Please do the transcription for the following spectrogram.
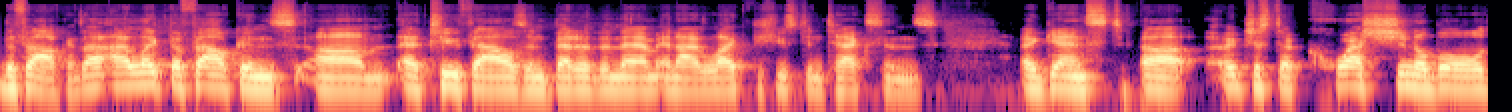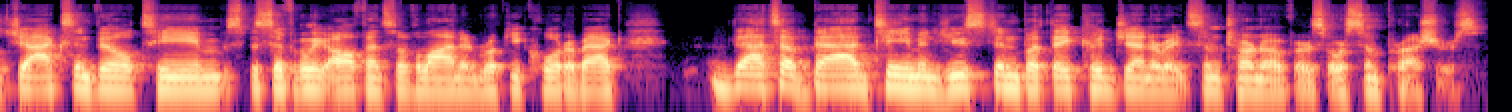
The Falcons. I, I like the Falcons um, at two thousand better than them, and I like the Houston Texans against uh, just a questionable Jacksonville team, specifically offensive line and rookie quarterback. That's a bad team in Houston, but they could generate some turnovers or some pressures.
